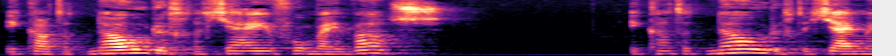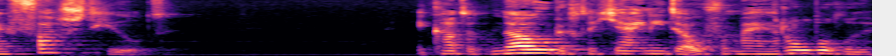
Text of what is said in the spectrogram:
Ik had het nodig dat jij er voor mij was. Ik had het nodig dat jij mij vasthield. Ik had het nodig dat jij niet over mij roddelde.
